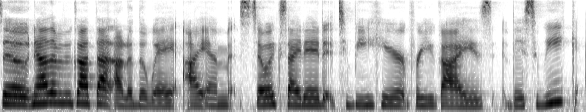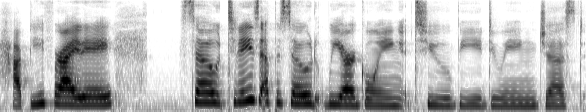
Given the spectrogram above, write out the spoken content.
so, now that we've got that out of the way, I am so excited to be here for you guys this week. Happy Friday. So, today's episode, we are going to be doing just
